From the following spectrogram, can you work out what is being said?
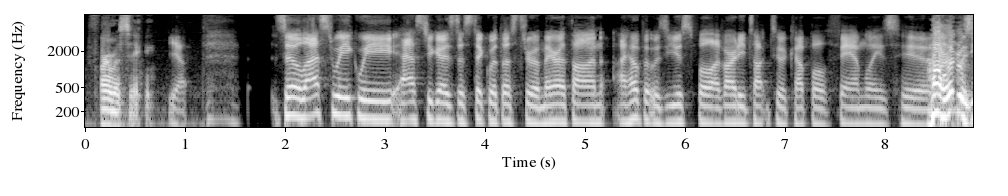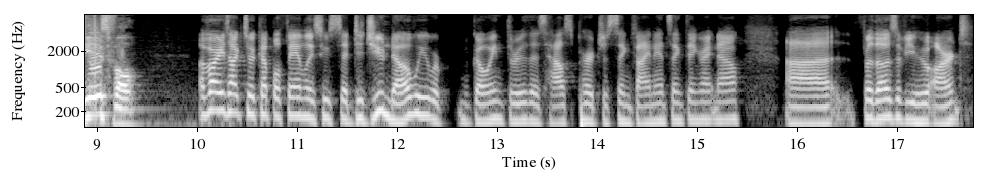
Pharmacy. Yeah. So last week we asked you guys to stick with us through a marathon. I hope it was useful. I've already talked to a couple families who Oh, it was useful. I've already talked to a couple families who said, "Did you know we were going through this house purchasing financing thing right now?" Uh, for those of you who aren't,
